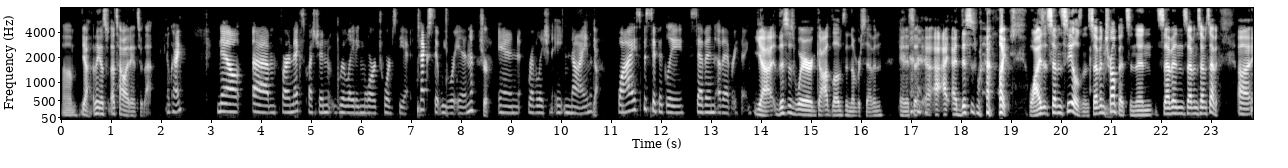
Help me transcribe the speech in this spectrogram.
um, yeah, I think that's that's how I'd answer that. Okay. Now, um, for our next question, relating more towards the text that we were in Sure. in Revelation 8 and 9, Yeah. why specifically seven of everything? Yeah, this is where God loves the number seven, and it's a, I, I, I, this is where I'm like, why is it seven seals and then seven trumpets and then seven, seven, seven, seven? Uh,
